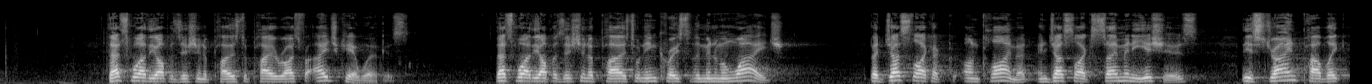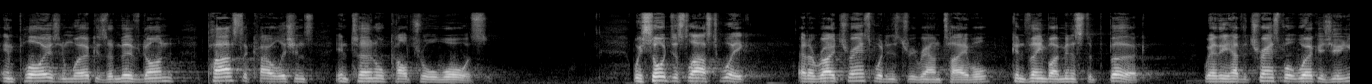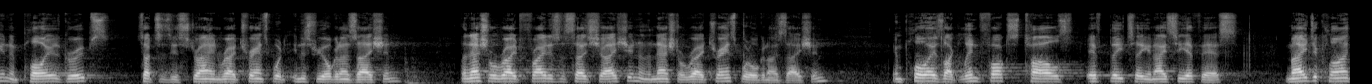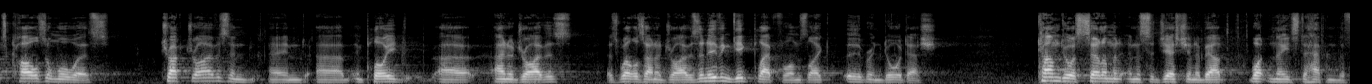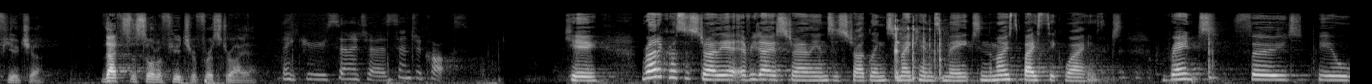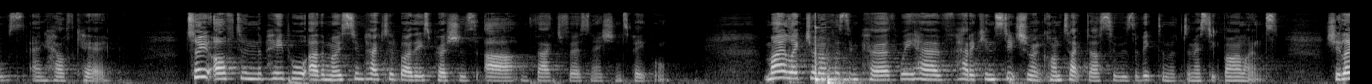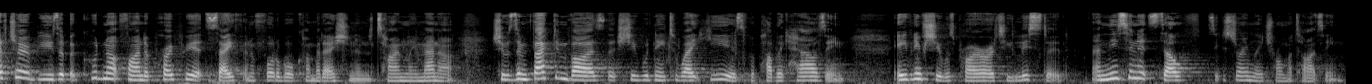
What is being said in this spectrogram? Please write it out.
That's why the opposition opposed a pay rise for aged care workers. That's why the opposition opposed to an increase to the minimum wage. But just like on climate and just like so many issues, the Australian public, employers and workers have moved on past the coalition's internal cultural wars. We saw just last week at a road transport industry roundtable convened by Minister Burke, where they had the Transport Workers Union, employer groups such as the Australian Road Transport Industry Organisation, the National Road Freighters Association and the National Road Transport Organisation, employers like Linfox, Tolls, FBT and ACFS, major clients Coles and Woolworths, truck drivers and, and uh, employee uh, owner drivers, as well as owner drivers, and even gig platforms like Uber and DoorDash, come to a settlement and a suggestion about what needs to happen in the future. That's the sort of future for Australia. Thank you, Senator. Senator Cox. Thank you. Right across Australia, everyday Australians are struggling to make ends meet in the most basic ways rent, food, bills and healthcare. Too often, the people are the most impacted by these pressures are, in fact, First Nations people. My electorate office in Perth, we have had a constituent contact us who was a victim of domestic violence. She left her abuser but could not find appropriate, safe and affordable accommodation in a timely manner. She was in fact advised that she would need to wait years for public housing, even if she was priority listed, and this in itself is extremely traumatising.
